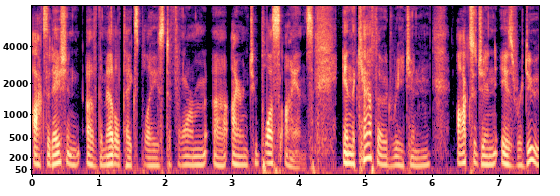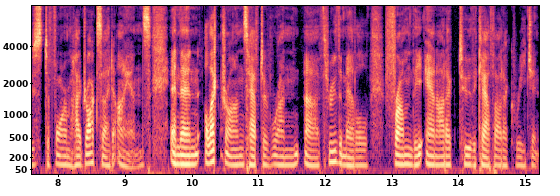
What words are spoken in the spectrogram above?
oxidation of the metal takes place to form uh, iron 2 plus ions. In the cathode region, oxygen is reduced to form hydroxide ions, and then electrons have to run uh, through the metal from the anodic to the cathodic region.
